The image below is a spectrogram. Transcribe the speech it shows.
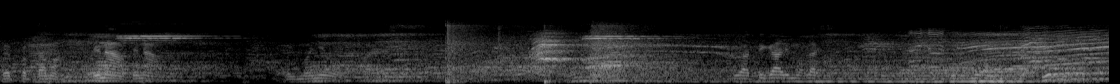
set pertama. Final final. Ilmunya AS 23.15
